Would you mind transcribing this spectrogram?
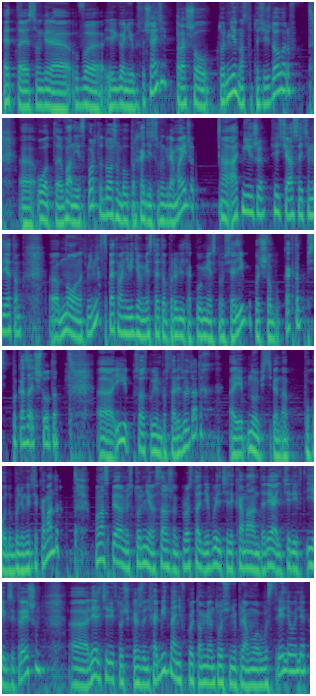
Это, собственно говоря, в регионе Юго-Восточной Азии прошел турнир на 100 тысяч долларов э, от ONE Esports. Должен был проходить, собственно говоря, мейджор а, от них же сейчас этим летом, э, но он отменился, поэтому они, видимо, вместо этого провели такую местную SEA лигу, хоть чтобы как-то показать что-то. И сразу поговорим просто о результатах, а ну, постепенно по ходу будем говорить о командах. У нас первыми с турнира сразу же на первой стадии вылетели команды Reality Rift и Execration. Reality Rift очень, за них обидно, они в какой-то момент осенью прямо выстреливали,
